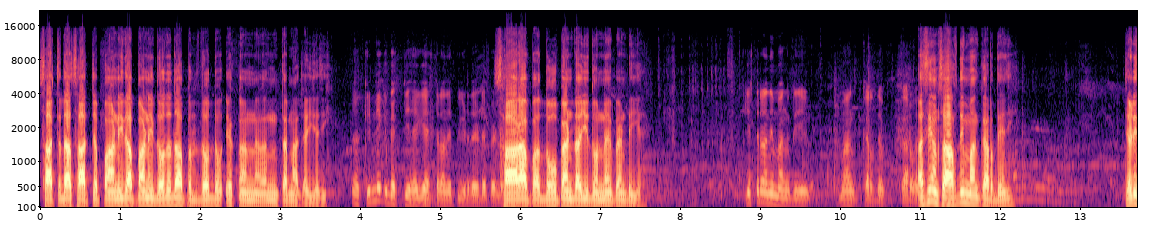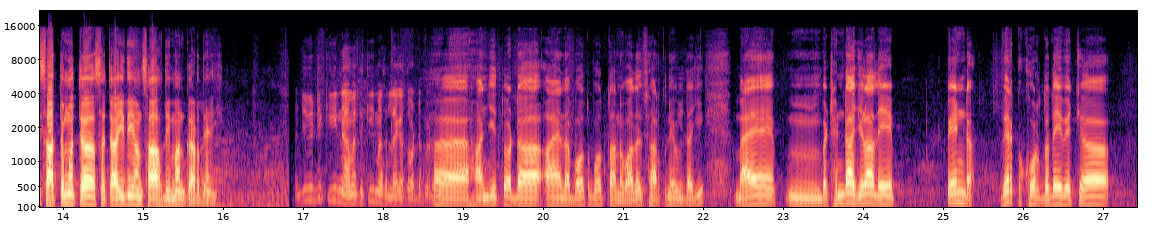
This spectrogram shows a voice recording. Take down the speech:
ਸੱਚ ਦਾ ਸੱਚ ਪਾਣੀ ਦਾ ਪਾਣੀ ਦੁੱਧ ਦਾ ਪ- ਦੁੱਧ ਇੱਕ ਨ- ਤਰਨਾ ਚਾਹੀਦਾ ਜੀ। ਕਿੰਨੇ ਕੁ ਵਿਅਕਤੀ ਹੈਗੇ ਇਸ ਤਰ੍ਹਾਂ ਦੇ ਪੀੜ ਦੇ ਜਿਹੜੇ ਪਿੰਡ? ਸਾਰਾ ਪ- ਦੋ ਪਿੰਡ ਆ ਜੀ ਦੋਨੇ ਪਿੰਡ ਹੀ ਹੈ ਕਿਸ ਤਰ੍ਹਾਂ ਦੀ ਮੰਗ ਦੀ ਮੰਗ ਕਰਦੇ ਹੋ ਕਾਰਵਾਈ ਅਸੀਂ ਇਨਸਾਫ ਦੀ ਮੰਗ ਕਰਦੇ ਹਾਂ ਜੀ। ਜਿਹੜੀ ਸੱਚਮੁੱਚ ਸਚਾਈ ਦੀ ਇਨਸਾਫ ਦੀ ਮੰਗ ਕਰਦੇ ਹਾਂ ਜੀ। ਵੀਰ ਜੀ ਕੀ ਨਾਮ ਹੈ ਤੇ ਕੀ ਮਸਲਾ ਹੈਗਾ ਤੁਹਾਡੇ ਪਿੰਡ ਅ, ਹਾਂਜੀ ਤੁਹਾਡਾ ਆਇਆਂ ਦਾ ਬਹੁਤ ਬਹੁਤ ਧੰਨਵਾਦ ਹੈ ਸਰਤ ਨਿਊਜ਼ ਦਾ ਜੀ। ਮੈਂ ਮ, ਬਠਿੰਡਾ ਜ਼ਿਲ੍ਹਾ ਦੇ ਪਿੰਡ ਵਿਰਕ ਖੁਰਦ ਦੇ ਵਿੱਚ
